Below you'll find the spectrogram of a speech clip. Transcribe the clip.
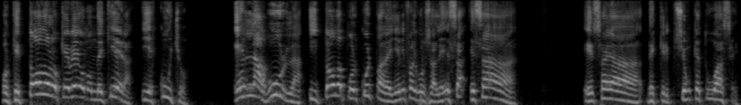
Porque todo lo que veo donde quiera y escucho es la burla y todo por culpa de Jennifer González. Esa, esa, esa descripción que tú haces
